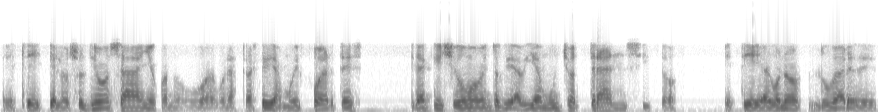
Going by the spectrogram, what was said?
este, que en los últimos años, cuando hubo algunas tragedias muy fuertes, que llegó un momento que había mucho tránsito, este, algunos lugares de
